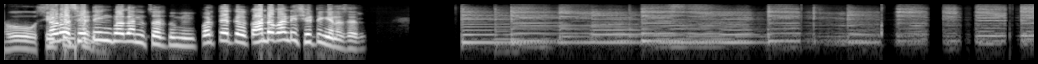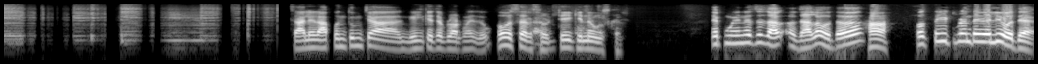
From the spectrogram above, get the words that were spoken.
हो सगळं setting पण आहे. सेटिंग बघा ना सर तुम्ही. प्रत्येक कांडोकांडी सेटिंग आहे ना सर. चालेल आपण तुमच्या गिलक्याच्या प्लॉटमध्ये जाऊ. हो सर सर. ठीक आहे नमस्कार. एक महिन्याचं झा- झालं होतं. हा. फक्त इथपर्यंत वेली होत्या.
